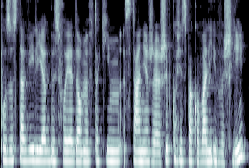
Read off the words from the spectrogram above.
pozostawili jakby swoje domy w takim stanie, że szybko się spakowali i wyszli.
